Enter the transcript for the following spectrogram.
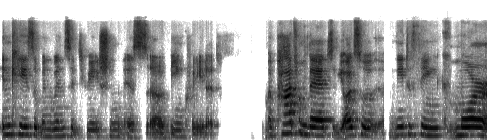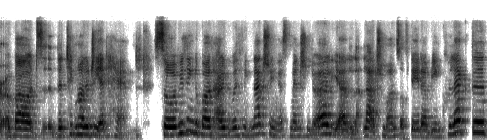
in case a win-win situation is uh, being created. Apart from that, we also need to think more about the technology at hand. So, if you think about algorithmic nudging, as mentioned earlier, large amounts of data being collected,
